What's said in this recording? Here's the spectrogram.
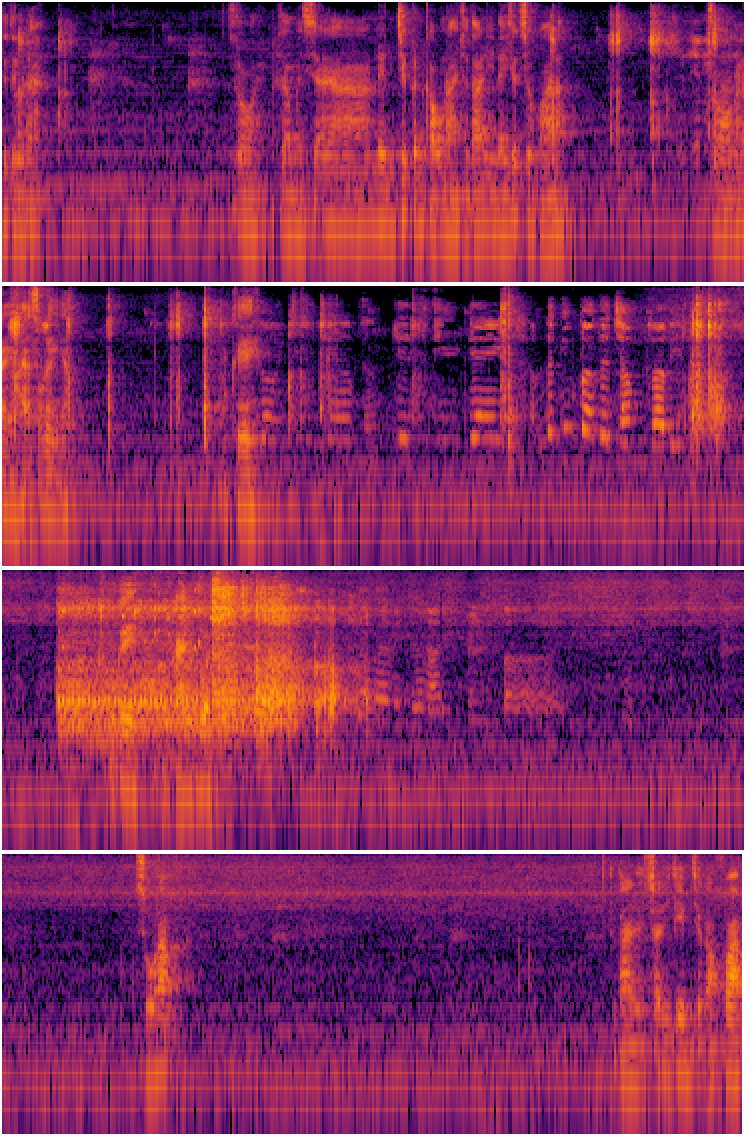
Từ từ đã. Rồi, giờ mình sẽ lên chiếc cân cầu này, chúng ta đi lấy chiếc chìa khóa nào. Cho cái này, hạ xuống đây nhá. Ok. Ok, một cái được luôn. Xuống nào. Chúng ta sẽ đi tìm chiếc áo khoác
